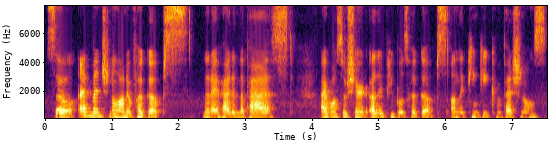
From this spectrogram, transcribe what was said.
So, I've mentioned a lot of hookups that I've had in the past. I've also shared other people's hookups on the Kinky Confessionals,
